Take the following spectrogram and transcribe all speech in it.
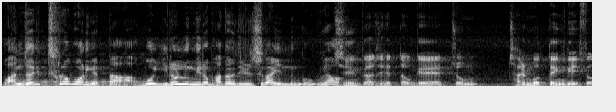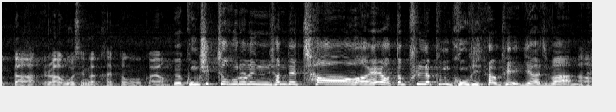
완전히 어... 틀어버리겠다. 뭐 이런 의미로 받아들일 수가 있는 거고요. 지금까지 했던 게 좀 잘못된 게 있었다라고 생각했던 걸까요? 그 공식적으로는 현대차와의 어떤 플랫폼 공이라고 얘기하지만 어.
